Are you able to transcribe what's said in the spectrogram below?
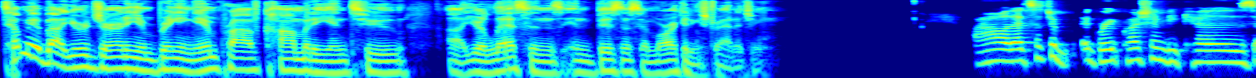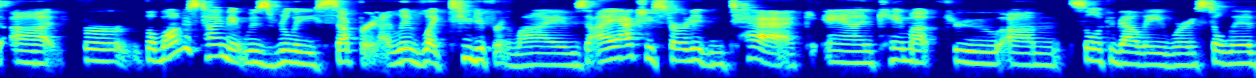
tell me about your journey in bringing improv comedy into uh, your lessons in business and marketing strategy. Wow, that's such a, a great question because uh, for the longest time it was really separate. I lived like two different lives. I actually started in tech and came up through um, Silicon Valley, where I still live,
